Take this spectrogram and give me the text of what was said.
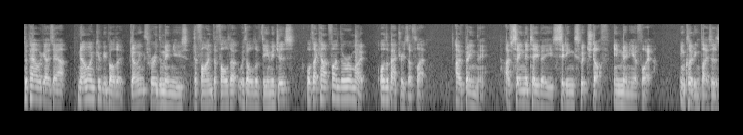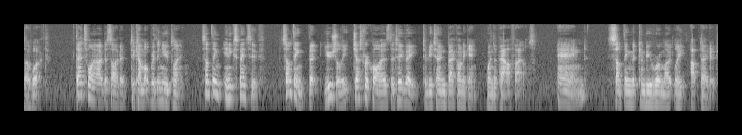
The power goes out, no one can be bothered going through the menus to find the folder with all of the images, or they can't find the remote, or the batteries are flat. I've been there. I've seen the TVs sitting switched off in many a foyer, including places I've worked. That's why I decided to come up with a new plan. Something inexpensive. Something that usually just requires the TV to be turned back on again when the power fails. And something that can be remotely updated.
